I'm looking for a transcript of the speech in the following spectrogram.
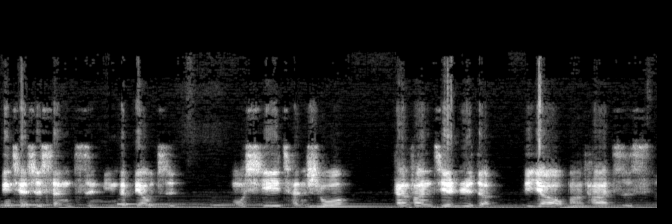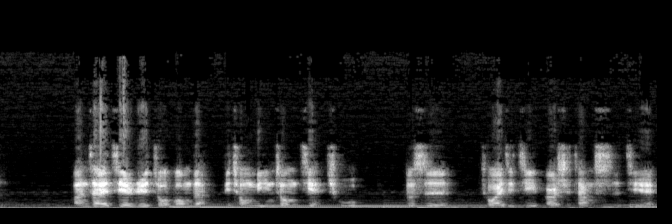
并且是神子民的标志。摩西曾说，干犯戒日的，必要把他治死；凡在戒日做工的，必从民中剪除。就是出埃及记二十章十节，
